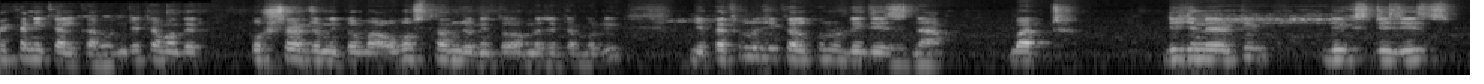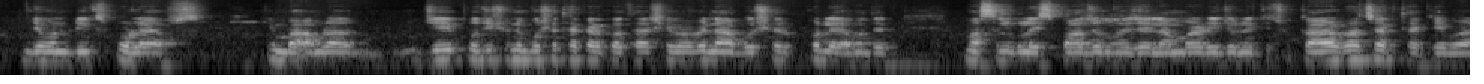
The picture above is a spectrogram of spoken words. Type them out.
মেকানিক্যাল কারণ, যেটা আমাদের জনিত বা অবস্থানজনিত আমরা যেটা বলি, যে প্যাথোলজিক্যাল কোনো ডিজিজ না, বাট ডিজেনারেটিভ ডিক্স ডিজিজ যেমন ডিক্স প্রোল্যাপস কিংবা আমরা যে পজিশনে বসে থাকার কথা, সেভাবে না বসার ফলে আমাদের মাসেলগুলো স্পাজম হয়ে যায় লাম্বার রিজনে কিছু কার্ভাচার থাকে বা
